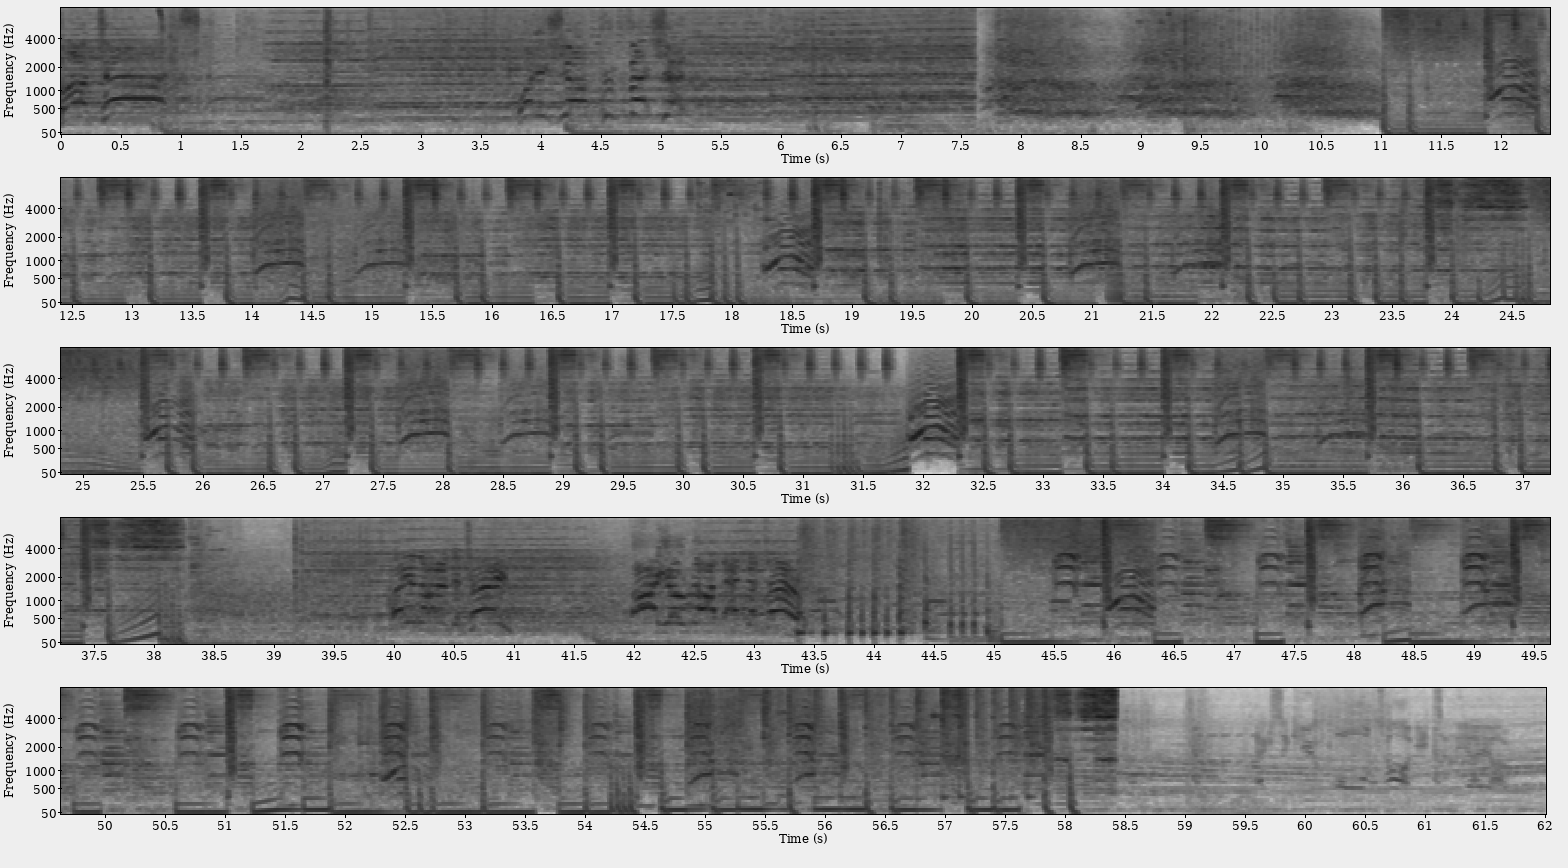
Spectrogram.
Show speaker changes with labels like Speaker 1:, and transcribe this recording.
Speaker 1: Spartans! What is your profession? Not entertained? Are you not entertained?
Speaker 2: Execute all targets in the AO.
